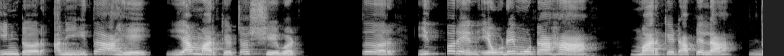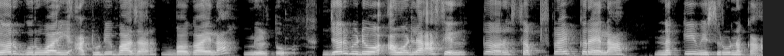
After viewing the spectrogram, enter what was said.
इंटर आणि इथं आहे या मार्केटचा शेवट. तर इथपर्यंत एवढे मोठा हा मार्केट आपल्याला दर गुरुवारी आठवडी बाजार बघायला मिळतो. जर व्हिडिओ आवडला असेल तर सबस्क्राईब करायला नक्की विसरू नका.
